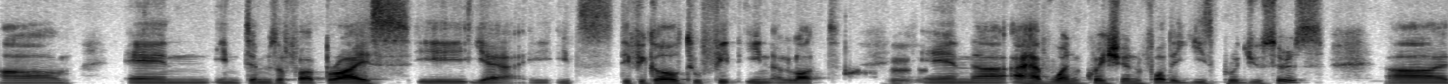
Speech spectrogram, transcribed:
Um, and in terms of a price, i- yeah, i- it's difficult to fit in a lot. Mhm. And uh, I have one question for the yeast producers. Uh,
